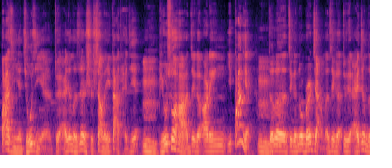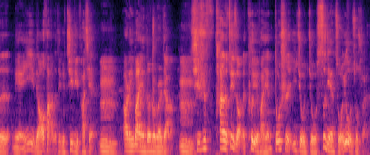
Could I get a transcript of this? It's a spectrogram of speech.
八几年、九几年对癌症的认识上了一大台阶。嗯。比如说哈，这个二零一八年嗯。得了这个诺贝尔奖的这个对于癌症的免疫疗法的这个基底发现，嗯。二零一八年得诺贝尔奖，嗯。其实它的最早的科学发现都是一九九四年左右做出来的。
